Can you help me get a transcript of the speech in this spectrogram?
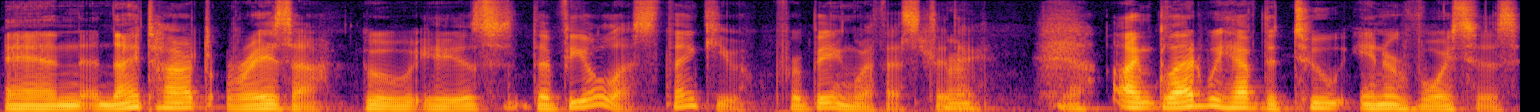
And Neithard Resa, who is the violist. Thank you for being with us sure. today. Yeah. I'm glad we have the two inner voices.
